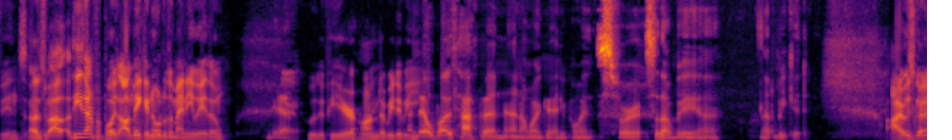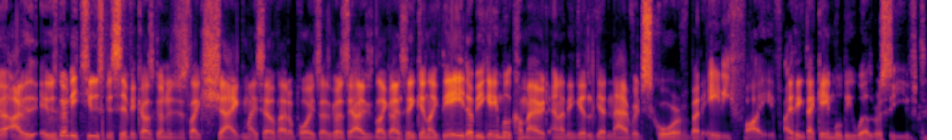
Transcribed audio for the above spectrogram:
Vince. I was- uh, these aren't for points. I'll make a note of them anyway, though. Yeah, Will appear on. WWE. and they'll both happen, and I won't get any points for it, so that'll be uh, that'll be good. I was gonna. I was- it was gonna be too specific. I was gonna just like shag myself out of points. I was gonna say. I was like. I was thinking like the AEW game will come out, and I think it'll get an average score of about eighty-five. I think that game will be well received,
